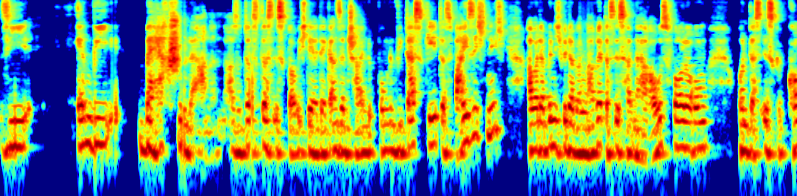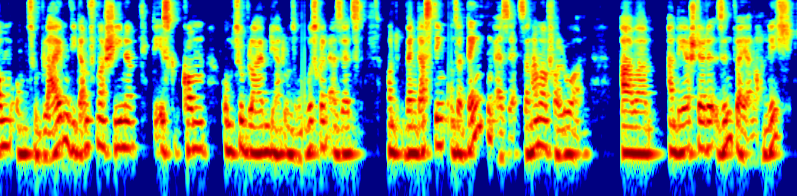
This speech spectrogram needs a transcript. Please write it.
sie irgendwie beherrschen lernen. Also das, das ist, glaube ich, der, der ganz entscheidende Punkt. Und wie das geht, das weiß ich nicht. Aber da bin ich wieder bei Marit. Das ist halt eine Herausforderung. Und das ist gekommen, um zu bleiben. Die Dampfmaschine, die ist gekommen, um zu bleiben. Die hat unsere Muskeln ersetzt. Und wenn das Ding unser Denken ersetzt, dann haben wir verloren. Aber an der Stelle sind wir ja noch nicht.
